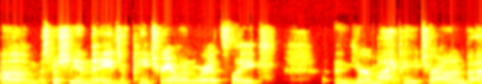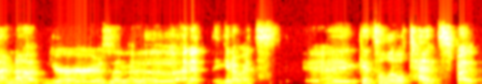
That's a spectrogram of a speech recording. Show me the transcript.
um, especially in the age of Patreon, where it's like, you're my patron, but I'm not yours, and uh, and it you know it's it gets a little tense. But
